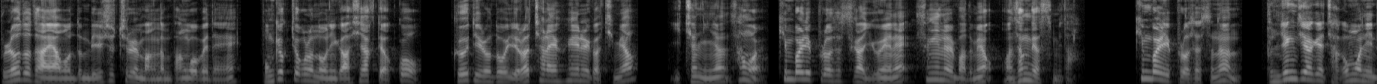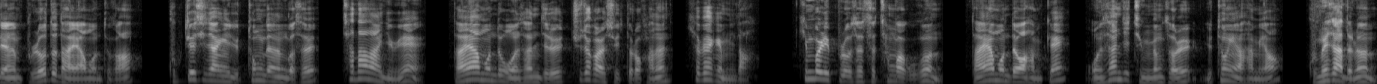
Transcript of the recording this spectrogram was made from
블러드 다이아몬드 밀수출을 막는 방법에 대해 본격적으로 논의가 시작되었고 그 뒤로도 여러 차례 회의를 거치며 2002년 3월 킴벌리 프로세스가 유엔의 승인을 받으며 완성되었습니다. 킴벌리 프로세스는 분쟁 지역의 자금원이 되는 블러드 다이아몬드가 국제시장에 유통되는 것을 차단하기 위해 다이아몬드 원산지를 추적할 수 있도록 하는 협약입니다. 킴벌리 프로세스 참가국은 다이아몬드와 함께 원산지 증명서를 유통해야 하며 구매자들은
